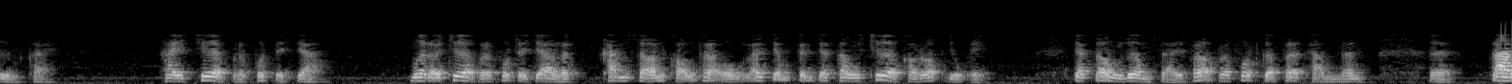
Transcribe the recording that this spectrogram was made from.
อื่นใคร ให้เชื่อพระพุทธเจ้า เมื่อเราเชื่อพระพุทธเจ้าแล้วคำสอนของพระองค์เราจำเป็นจะต้องเชื่อเคารพอยู่เอง จะต้องเลื่อมใสเพราะพระพุทธกับพระธรรมนั้น ต่าง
